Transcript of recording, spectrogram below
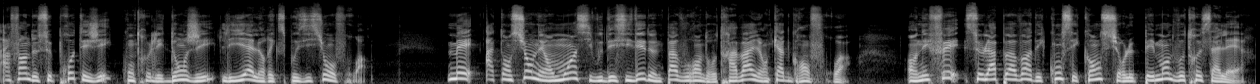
afin de se protéger contre les dangers liés à leur exposition au froid. Mais attention néanmoins si vous décidez de ne pas vous rendre au travail en cas de grand froid. En effet, cela peut avoir des conséquences sur le paiement de votre salaire.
